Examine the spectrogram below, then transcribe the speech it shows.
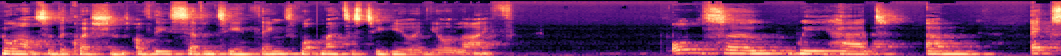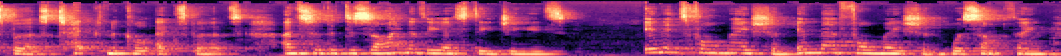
who answered the question of these 17 things what matters to you in your life. Also, we had um, experts, technical experts. And so the design of the SDGs in its formation, in their formation, was something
